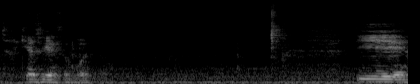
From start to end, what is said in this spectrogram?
자 계속해서 보죠. 이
